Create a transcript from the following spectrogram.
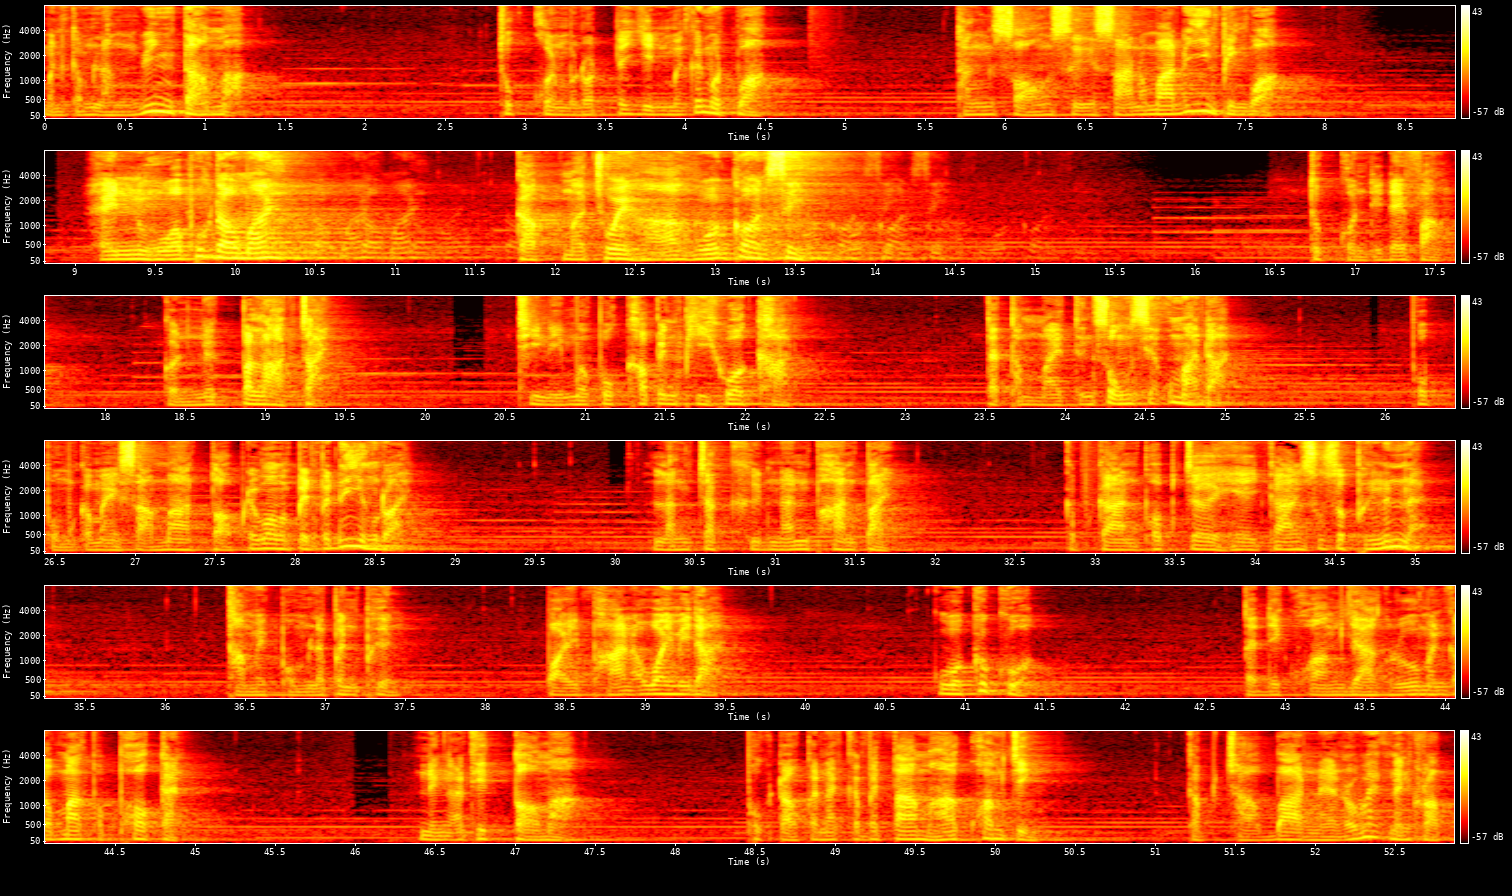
มันกำลังวิ่งตามมา ทุกคนบนรถได้ยินเหมือนกันหมดว่า ทั้งสองสื่อสารออกมาได้ยินเพียงว่า เห็นหัวพวกเราไหม กลับมาช่วยหาหัวก่อนสิ ทุกคนที่ได้ฟัง ก็นึกประหลาดใจ ที่นี้เมื่อพวกเขาเป็นผีหัวขาด แต่ทำไมถึงส่งเสียงออกมาได้พวกผมก็ไม่สามารถตอบได้ว่ามันเป็นไปได้อย่างไร หลังจากคืนนั้นผ่านไป กับการพบเจอเหตุการณ์สุดสะพรึงนั่นแหละทำให้ผมและเพื่อนๆปล่อยผ่านเอาไว้ไม่ได้ กลัวก็กลัว แต่ด้วยความอยากรู้มันก็มากพอๆกัน หนึ่งอาทิตย์ต่อมา พวกเราก็นัดกันไปตามหาความจริง กับชาวบ้านในระแวกนั้นครับ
